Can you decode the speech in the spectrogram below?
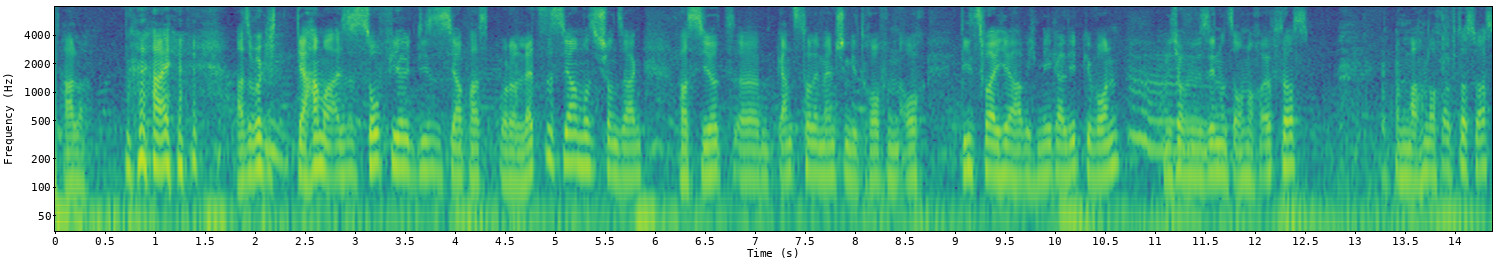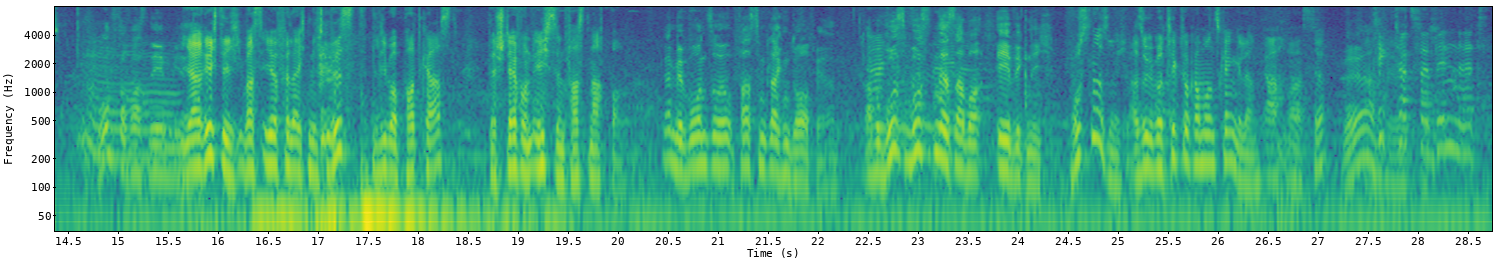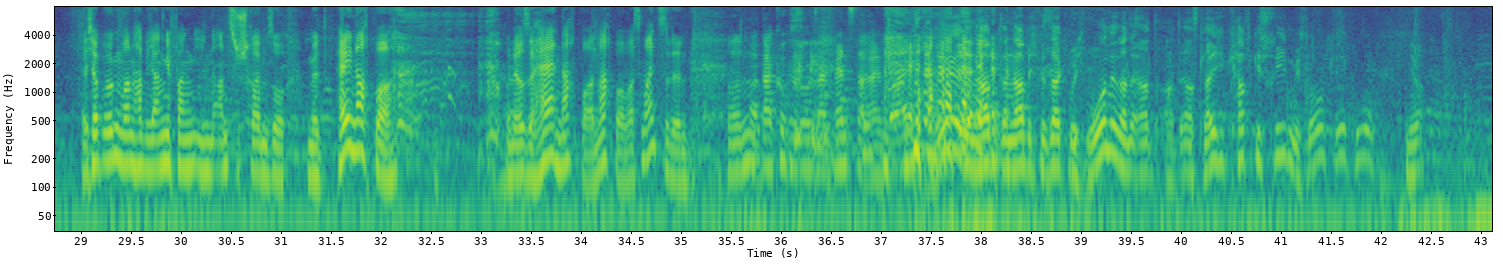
Hallo. Hi. Also wirklich der Hammer. Also es ist so viel dieses Jahr passiert, oder letztes Jahr muss ich schon sagen, passiert. Ähm, ganz tolle Menschen getroffen. Auch die zwei hier habe ich mega lieb gewonnen. Und ich hoffe, wir sehen uns auch noch öfters und machen noch öfters was. Wohnst doch was neben mir. Ja, richtig. Was ihr vielleicht nicht wisst, lieber Podcast, der Steff und ich sind fast Nachbarn. Ja, wir wohnen so fast im gleichen Dorf, ja. Aber wus wussten es aber ewig nicht. Wussten das nicht. Also über TikTok haben wir uns kennengelernt. Ach was. Ja. Ja, ja. TikTok verbindet. Ich habe irgendwann habe ich angefangen, ihn anzuschreiben so mit Hey Nachbar. Und er so, hä, Nachbar, Nachbar, was meinst du denn? Und dann, Und dann guckst du in sein Fenster rein. Nee, dann habe dann hab ich gesagt, wo ich wohne. Dann hat, hat er das gleiche Kaff geschrieben. Ich so, okay, cool. ja,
